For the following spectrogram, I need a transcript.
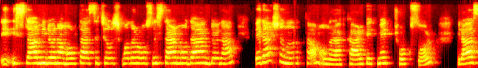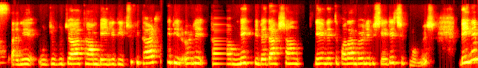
e, İslami dönem Orta Asya çalışmaları olsun, ister modern dönem Bedaşan'ı tam olarak tarif etmek çok zor. Biraz hani ucu bucağı tam belli değil. Çünkü tarihte bir öyle tam net bir Bedaşan devleti falan böyle bir şey de çıkmamış. Benim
